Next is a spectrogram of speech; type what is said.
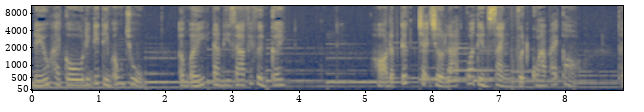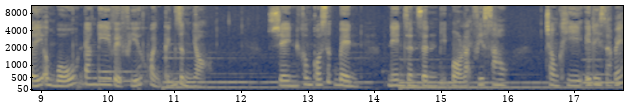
Nếu hai cô định đi tìm ông chủ Ông ấy đang đi ra phía vườn cây Họ lập tức chạy trở lại qua tiền sảnh và vượt qua bãi cỏ Thấy ông bố đang đi về phía khoảnh cánh rừng nhỏ Jane không có sức bền Nên dần dần bị bỏ lại phía sau Trong khi Elizabeth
